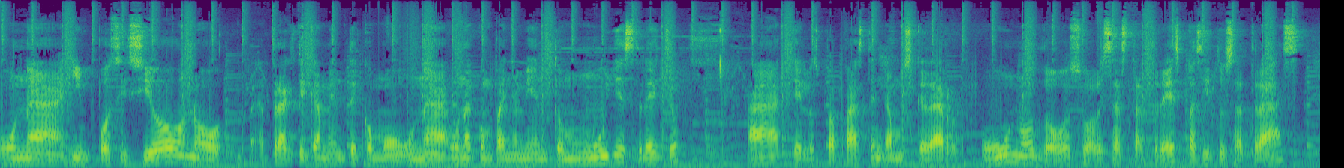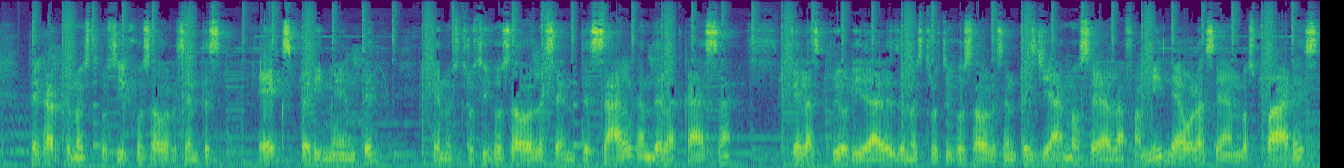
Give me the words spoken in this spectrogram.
una imposición o prácticamente como una, un acompañamiento muy estrecho a que los papás tengamos que dar uno, dos o a veces hasta tres pasitos atrás, dejar que nuestros hijos adolescentes experimenten, que nuestros hijos adolescentes salgan de la casa, que las prioridades de nuestros hijos adolescentes ya no sea la familia, ahora sean los pares,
